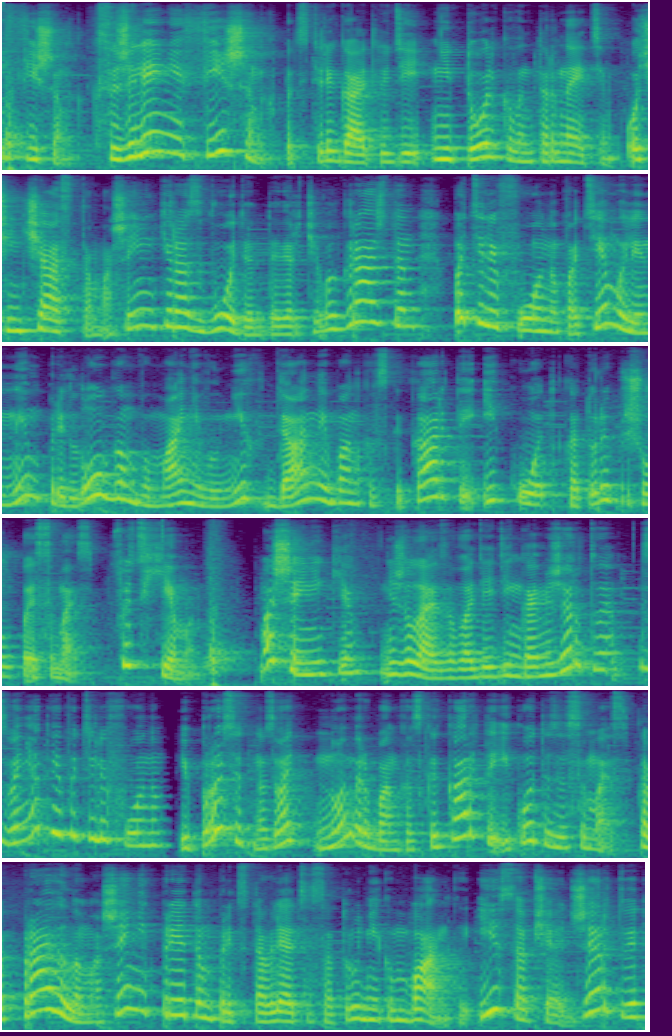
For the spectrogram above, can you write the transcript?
фишинг. К сожалению, фишинг подстерегает людей не только в интернете. Очень часто мошенники разводят доверчивых граждан по телефону по тем или иным предлогам, выманивая у них данные банковской карты и код, который пришел по СМС. Суть схемы. Мошенники, не желая завладеть деньгами жертвы, звонят ей по телефону и просят назвать номер банковской карты и код из СМС. Как правило, мошенник при этом представляется сотрудником банка и сообщает жертве,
